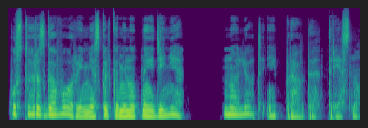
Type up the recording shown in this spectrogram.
Пустой разговор и несколько минут наедине, но лед и правда треснул.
